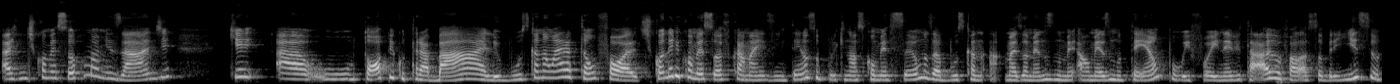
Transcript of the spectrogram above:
a gente começou com uma amizade que a, o tópico trabalho, busca não era tão forte. Quando ele começou a ficar mais intenso, porque nós começamos a busca mais ou menos no, ao mesmo tempo, e foi inevitável falar sobre isso,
